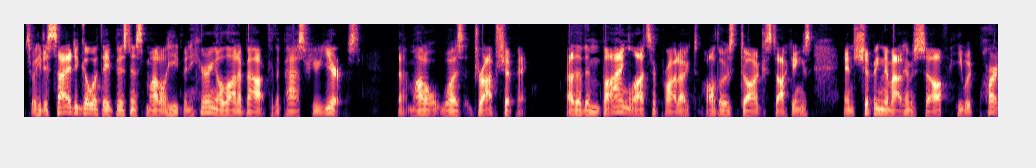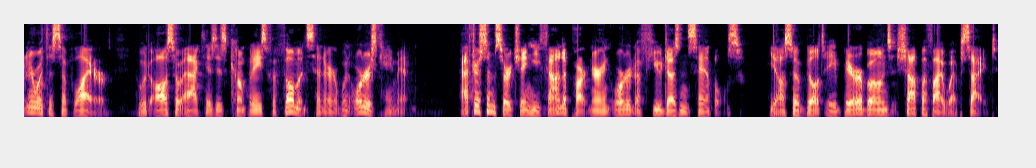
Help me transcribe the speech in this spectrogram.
So he decided to go with a business model he'd been hearing a lot about for the past few years. That model was drop shipping. Rather than buying lots of product, all those dog stockings, and shipping them out himself, he would partner with a supplier who would also act as his company's fulfillment center when orders came in. After some searching, he found a partner and ordered a few dozen samples. He also built a bare bones Shopify website.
